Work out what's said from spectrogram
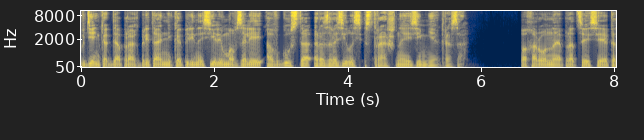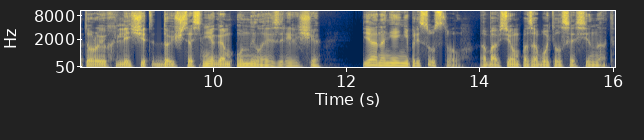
В день, когда прах британника переносили в мавзолей Августа, разразилась страшная зимняя гроза. Похоронная процессия, которую хлещет дождь со снегом, унылое зрелище. Я на ней не присутствовал, обо всем позаботился Сенат.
